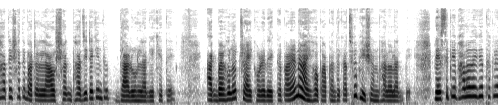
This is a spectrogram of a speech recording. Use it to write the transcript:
ভাতের সাথে বাটার লাউ শাক ভাজিটা কিন্তু দারুণ লাগে খেতে। একবার হলো ট্রাই করে দেখতে পারেন। আই হোপ আপনাদের কাছেও ভীষণ ভালো লাগবে। রেসিপি ভালো লেগে থাকলে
